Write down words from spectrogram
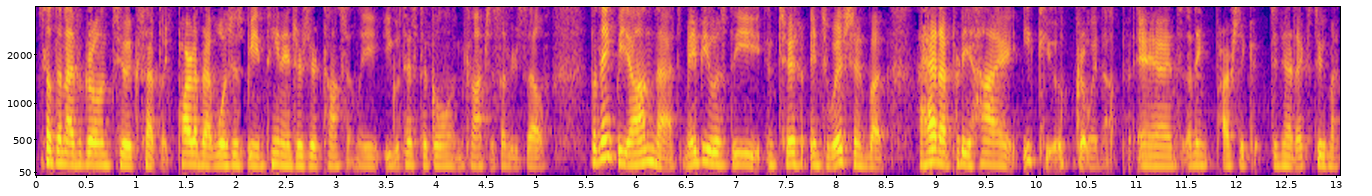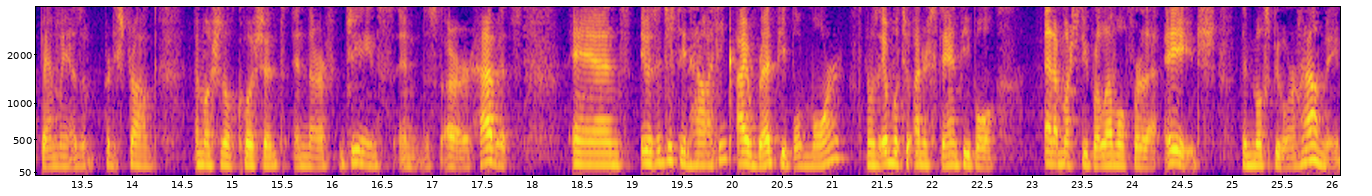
something I've grown to accept. Like part of that was just being teenagers. You're constantly egotistical and conscious of yourself. But I think beyond that, maybe it was the intu- intuition. But I had a pretty high EQ growing up, and I think partially genetics too. My family has a pretty strong emotional quotient in their genes and just our habits. And it was interesting how I think I read people more and was able to understand people at a much deeper level for that age than most people around me.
